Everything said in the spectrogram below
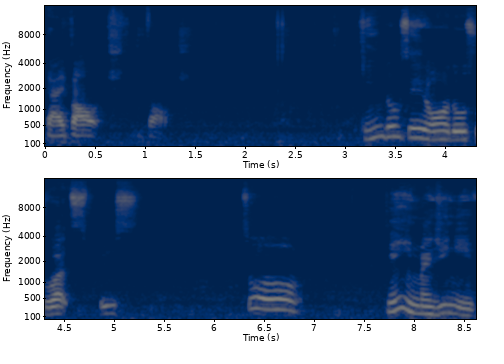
Divulge. Divulge. Can you don't say all those words, please? So, can you imagine if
